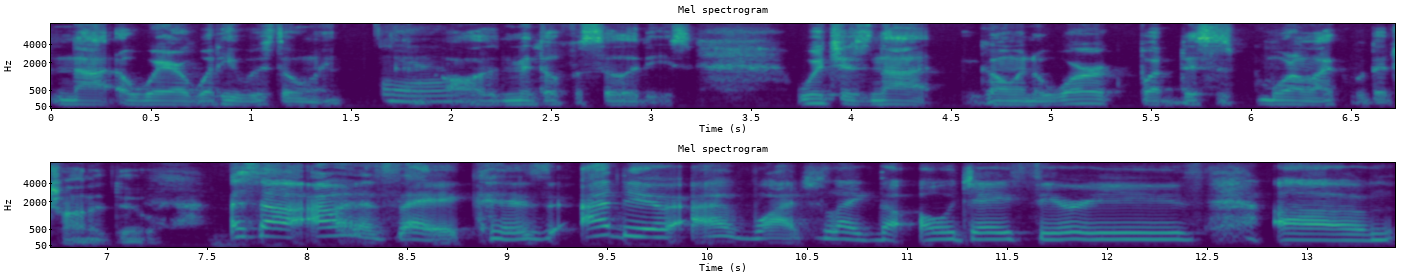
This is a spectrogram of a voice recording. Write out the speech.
not aware of what he was doing yeah. all his mental facilities, which is not going to work. But this is more like what they're trying to do. So I want to say because I do, I've watched like the OJ series. Um,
